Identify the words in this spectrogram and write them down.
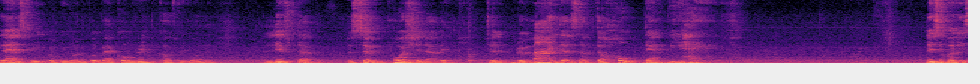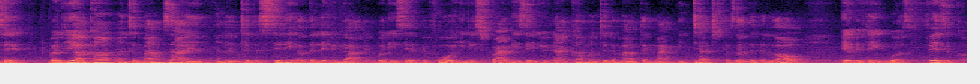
last week, but we want to go back over it because we want to lift up a certain portion of it to remind us of the hope that we have. Listen what he said. But ye are come unto Mount Zion and unto the city of the living God. And what he said before, he described, he said, You're not come unto the mount that might be touched, because under the law, everything was physical.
